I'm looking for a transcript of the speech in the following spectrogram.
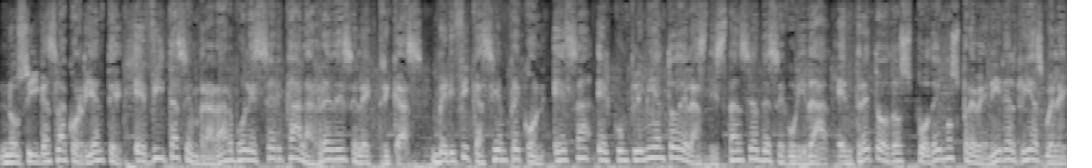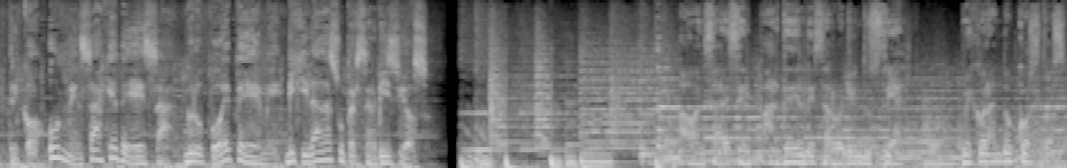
No sigas la corriente. Evita sembrar árboles cerca a las redes eléctricas. Verifica siempre con ESA el cumplimiento de las distancias de seguridad. Entre todos podemos prevenir el riesgo eléctrico. Un mensaje de ESA, Grupo EPM, Vigilada Superservicios. Avanzar es ser parte del desarrollo industrial, mejorando costos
